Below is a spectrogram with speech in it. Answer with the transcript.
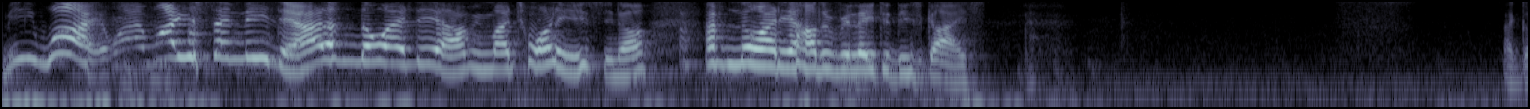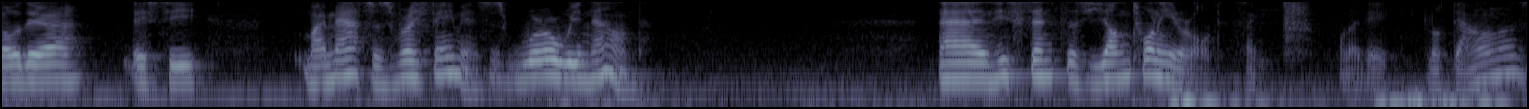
me? Why? Why? Why you send me there? I have no idea. I'm in my 20s, you know. I have no idea how to relate to these guys. I go there, they see my master is very famous, he's world renowned. And he sends this young 20 year old. It's like, "Pff, what, they look down on us?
